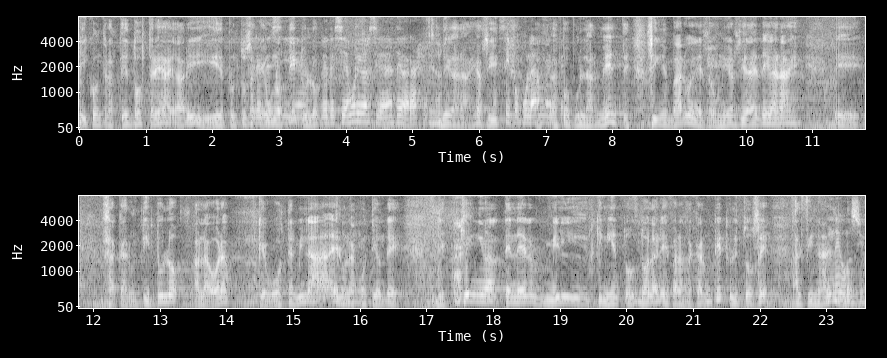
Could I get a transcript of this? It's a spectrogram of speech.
y contrates dos, tres a dar y, de pronto saques unos títulos. Les decían universidades de garaje. De garaje, así. Sí, popularmente. popularmente. Sin embargo, en esas universidades de garaje, eh, sacar un título a la hora que vos terminabas era una cuestión de, quién iba a tener 1.500 dólares para sacar un título. Entonces, al final... Un negocio,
